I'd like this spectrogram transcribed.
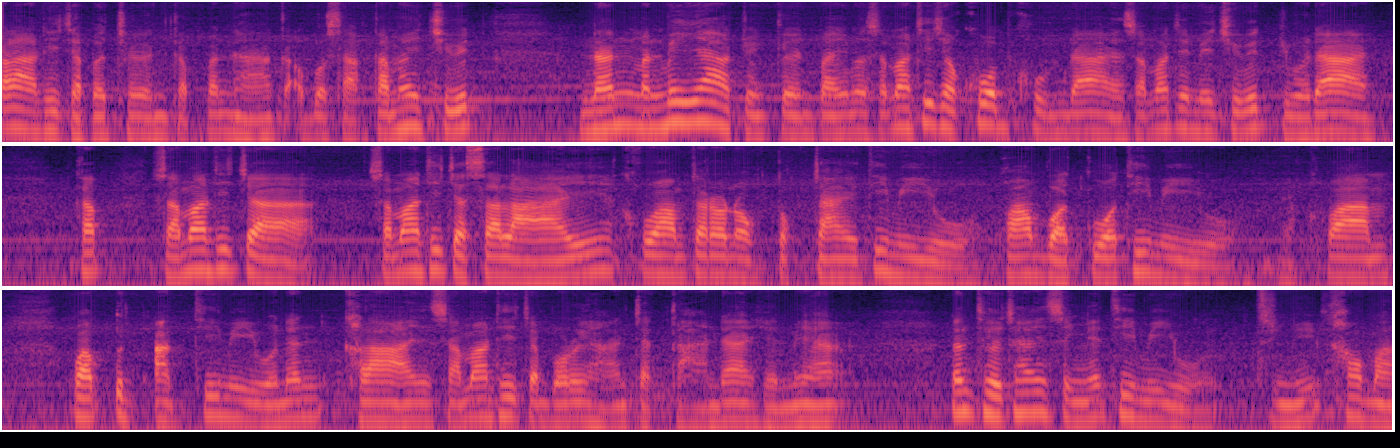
กล้าที่จะเผชิญกับปัญหากับอุปสรรคทำให้ชีวิต นั้นมันไม่ยากจนเกินไป มันสามารถที่จะควบคุมได้ สามารถที่จะมีชีวิตอยู่ได้ครับสามารถที่จะสามารถที่จะสลายความตระหนกตกใจที่มีอยู่ ความหวาดกลัวที่มีอยู่ ความความอึดอัดที่มีอยู่นั้นคลายสามารถที่จะบริหารจัดการได้เห็นไหมฮะนั้นเธอใช้สิ่งนี้ที่มีอยู่สิ่งนี้เข้ามา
